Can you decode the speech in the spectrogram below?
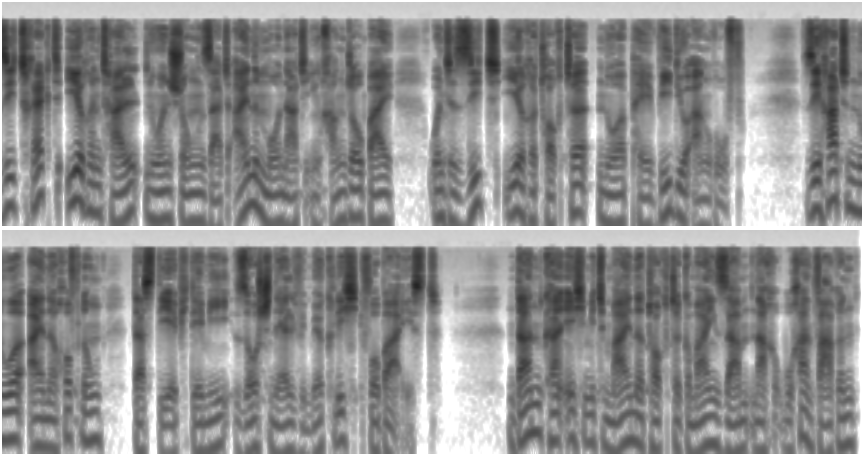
Sie trägt ihren Teil nun schon seit einem Monat in Hangzhou bei und sieht ihre Tochter nur per Videoanruf. Sie hat nur eine Hoffnung, dass die Epidemie so schnell wie möglich vorbei ist. Dann kann ich mit meiner Tochter gemeinsam nach Wuhan fahren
